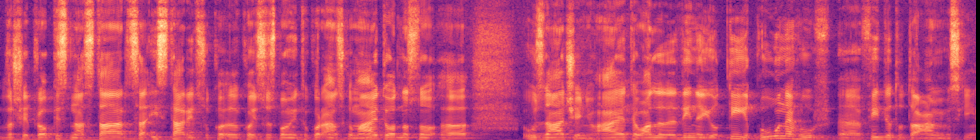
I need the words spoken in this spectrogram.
vrše propis na starca i staricu koji su spomenuti u Koranskom ajetu, odnosno uh, u značenju ajete wala ladine yutiqunahu eh, fidyatu ta'am miskin.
